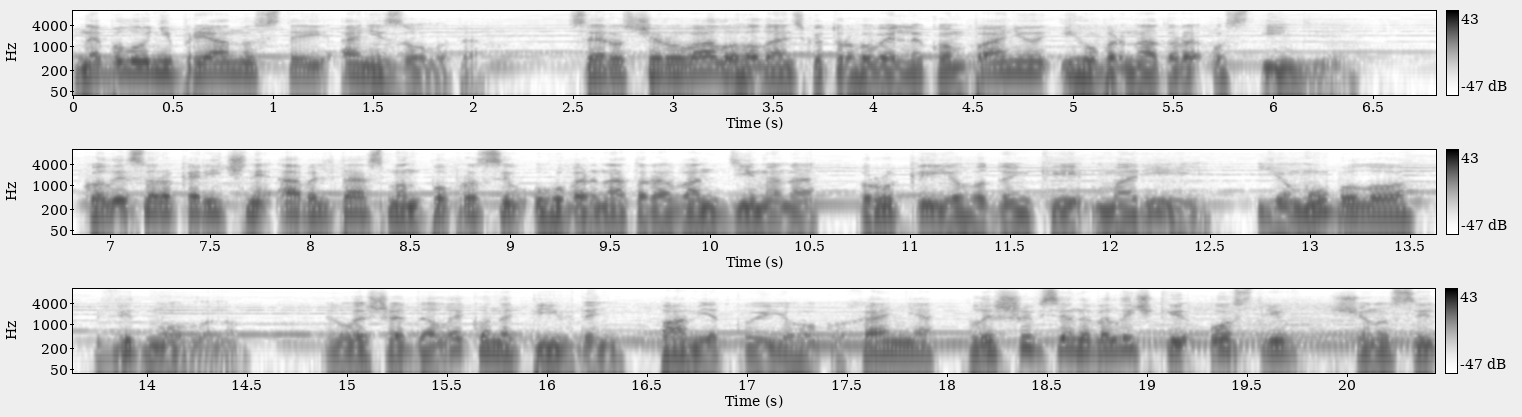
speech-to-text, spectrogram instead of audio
не було ні пряностей, ані золота. Це розчарувало голландську торговельну компанію і губернатора Ост-Індії. Коли 40-річний Абель Тасман попросив у губернатора Ван Дімена руки його доньки Марії, йому було відмовлено. Лише далеко на південь, пам'яткою його кохання, лишився невеличкий острів, що носив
